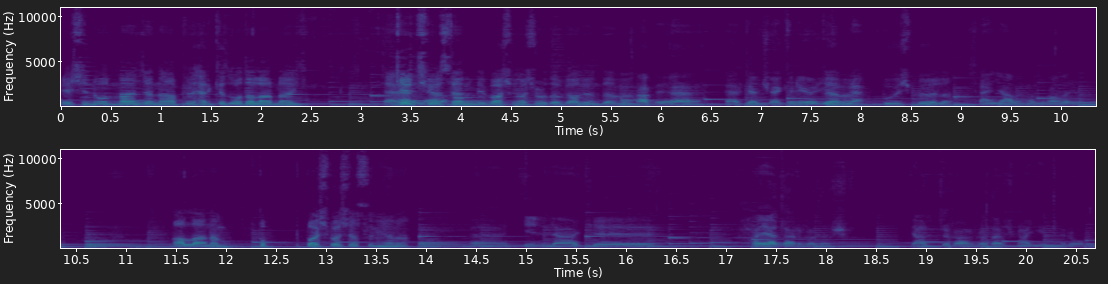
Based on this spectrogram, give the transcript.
eşin olmayınca ne yapıyor? Herkes odalarına Evet geçiyor. ya. Sen bir başına şurada kalıyorsun değil mi? Tabii he. Herkes çekiliyor Değil yerine. mi? Bu iş böyle. Sen yalnız kalıyorsun. Allah'la b- baş başasın yana. Ee, İlla ki hayat arkadaşı. Yastık arkadaşına yeter olur.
